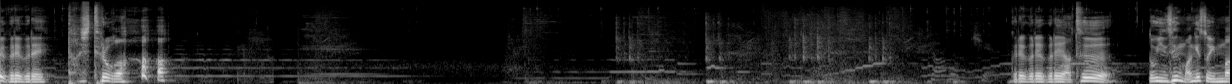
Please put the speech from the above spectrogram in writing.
그래 그래 그래 다시 들어가. 그래 그래 그래 아트 너 인생 망했어 임마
